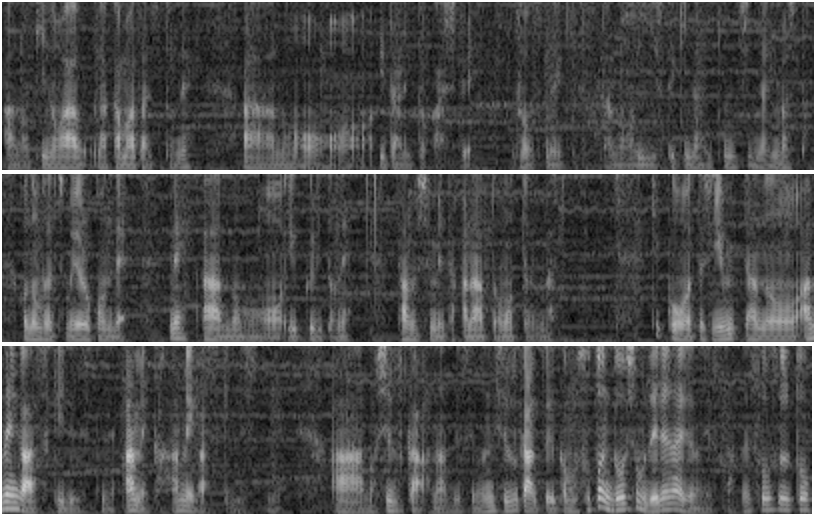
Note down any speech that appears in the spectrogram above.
あ、あの、気の合う仲間たちとね、あのいたりとかして、そうですね、あの、いい素敵な一日になりました。子供たちも喜んで、ね、あのゆっくりとね、楽しめたかなと思っております。結構私、あの雨が好きでですね、雨か、雨が好きでしてね、あの、静かなんですよね。静かというか、もう外にどうしても出れないじゃないですか。でそうすると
